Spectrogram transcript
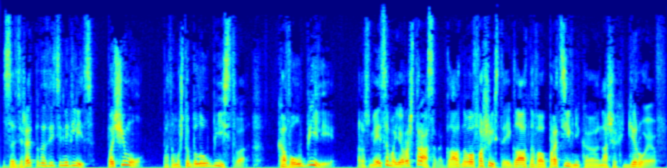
Задержать подозрительных лиц. Почему? Потому что было убийство. Кого убили? Разумеется, майора Штрассера, главного фашиста и главного противника наших героев.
